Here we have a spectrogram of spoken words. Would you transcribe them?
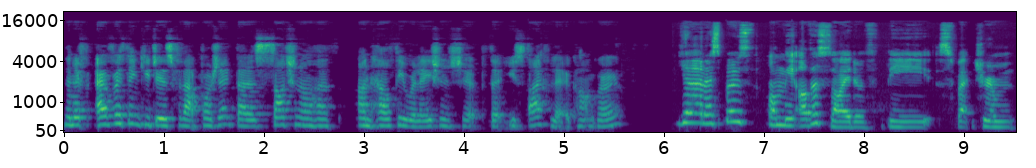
Then if everything you do is for that project that is such an unhealthy relationship that you stifle it it can't grow yeah, and I suppose on the other side of the spectrum,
